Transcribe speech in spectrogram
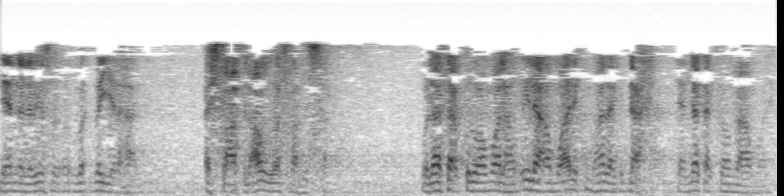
لأن النبي صلى الله عليه وسلم بين هذا. أشرع في العرض وأشرع في السر ولا تأكلوا أموالهم إلى أموالكم هذا داخل لأن لا تأكلوا مع أموالكم.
